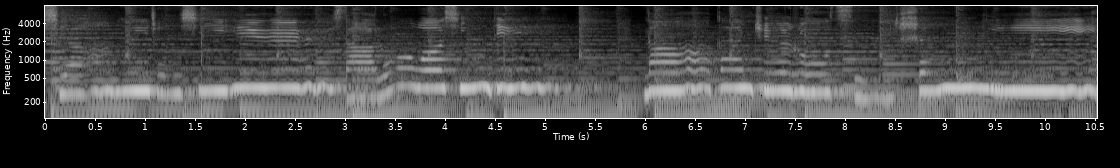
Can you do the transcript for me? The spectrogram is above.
像一阵细雨洒落我心底，那感觉如此神秘。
